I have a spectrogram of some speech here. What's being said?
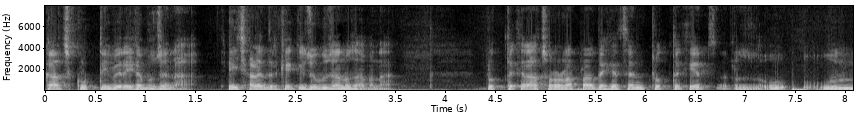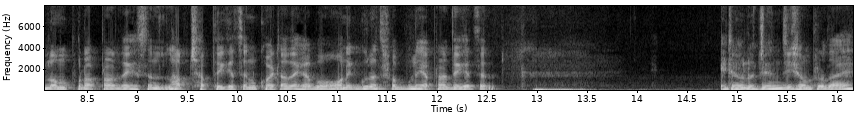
কাজ করতেই হবে এটা বুঝে না। এই ছাড়া এদেরকে কিছু বোঝানো যাবে না। প্রত্যেকের আচরণ আপনারা দেখেছেন, প্রত্যেকের উল্লম্পন আপনারা দেখেছেন, লাভ ছাপ দেখেছেন, কয়টা দেখাবো? অনেকগুলো, সবগুলোই আপনারা দেখেছেন। এটা হলো জেনজি সম্প্রদায়,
